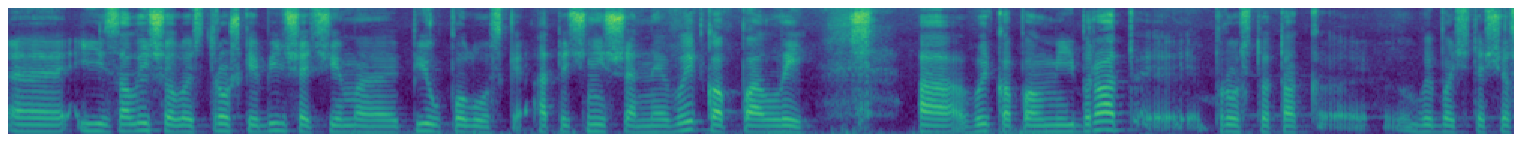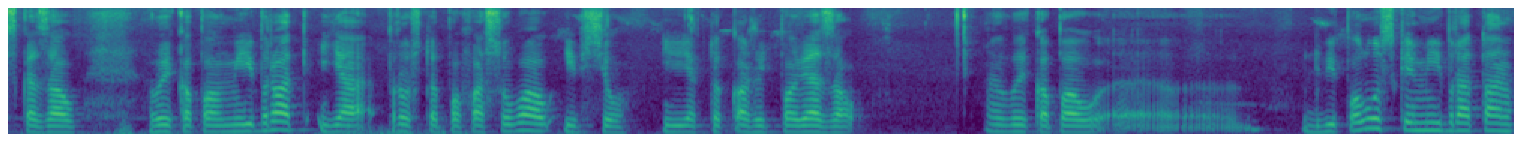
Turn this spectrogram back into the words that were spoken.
Е, і залишилось трошки більше, ніж пів полоски. А точніше, не викопали. А викопав мій брат. е, Просто так, е, вибачте, що сказав. Викопав мій брат, я просто пофасував і все. І, як то кажуть, пов'язав. Викопав е, дві полоски, мій братан,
